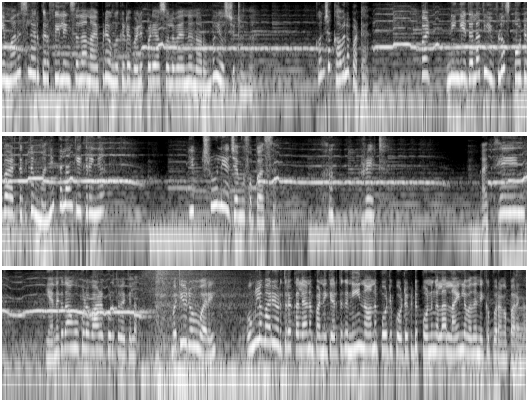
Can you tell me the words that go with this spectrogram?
என் மனசுல இருக்கிற ஃபீலிங்ஸ் எல்லாம் நான் எப்படி உங்ககிட்ட வெளிப்படையா சொல்லுவேன்னு நான் ரொம்ப யோசிச்சுட்டு இருந்தேன். கொஞ்சம் கவலைப்பட்டேன். பட் நீங்க இதெல்லாத்தையும் இவ்வளோ ஸ்போர்ட்டிவா எடுத்துக்கிட்டு மன்னிப்பெல்லாம் கேக்குறீங்க? You truly a gem of a person great I think எனக்கு தான் உங்க கூட வாழ கொடுத்து வைக்கல. பட் யூ டோன்ட் வரி உங்களை மாதிரி ஒருத்தரை கல்யாணம் பண்ணிக்கிறதுக்கு நீ நானும் போட்டி போட்டுக்கிட்டு பொண்ணுங்கெல்லாம் லைன்ல வந்து நிக்க போறாங்க பாருங்க.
